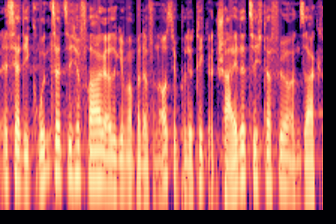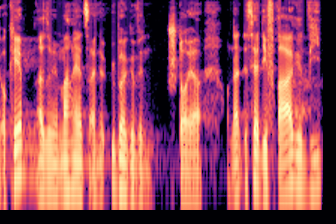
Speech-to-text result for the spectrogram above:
ist ja die grundsätzliche Frage, also gehen wir mal davon aus, die Politik entscheidet sich dafür und sagt, okay, also wir machen jetzt eine Übergewinnsteuer. Und dann ist ja die Frage, wie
